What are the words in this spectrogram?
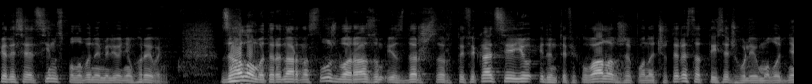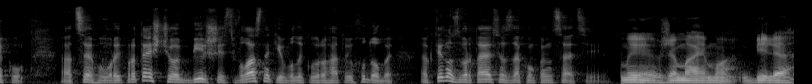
57,5 мільйонів гривень. Загалом ветеринарна служба разом із держсертифікацією ідентифікувала вже понад 400 тисяч голів молодняку. А це говорить про те, що більшість власників великої рогатої худоби активно звертаються за компенсацією. Ми вже маємо біля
